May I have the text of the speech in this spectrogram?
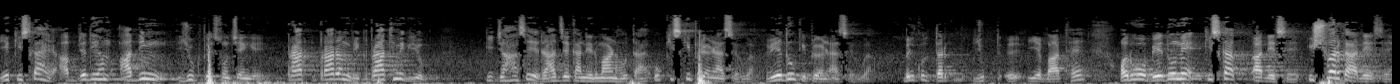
ये किसका है? अब यदि हम आदिम युग पे सोचेंगे प्रा, प्रारंभिक प्राथमिक युग कि जहाँ से राज्य का निर्माण होता है वो किसकी प्रेरणा से हुआ? वेदों की प्रेरणा से हुआ। बिल्कुल तर्क युक्त ये बात है। और वो वेदों में किसका आदेश है? ईश्वर का आदेश है।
